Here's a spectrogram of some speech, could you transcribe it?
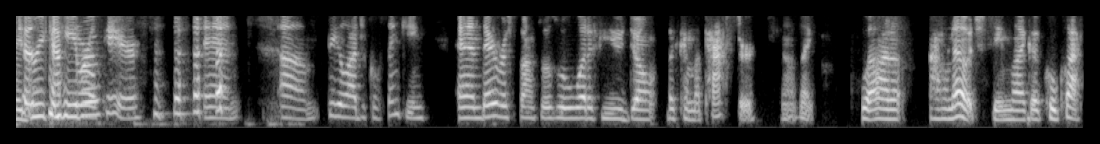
I chose Greek pastoral care. and um, theological thinking. And their response was, well, what if you don't become a pastor? And I was like, well, I don't, I don't know. It just seemed like a cool class,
